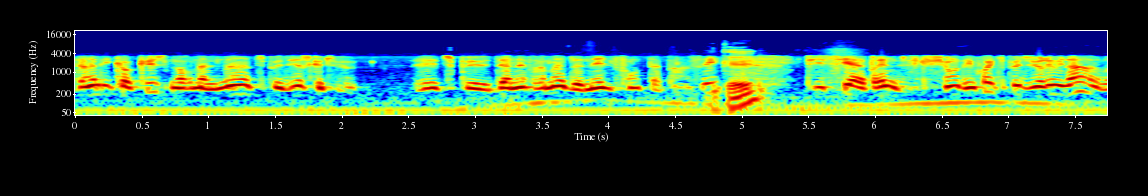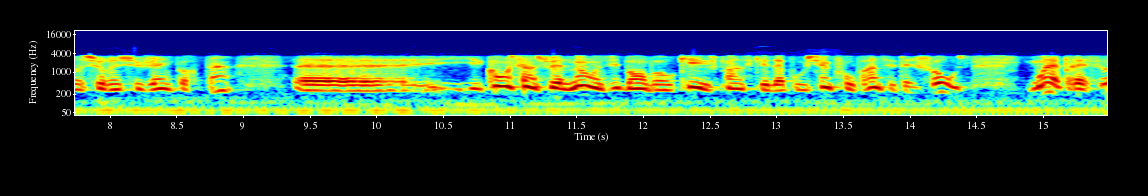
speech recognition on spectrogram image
dans les caucus, normalement, tu peux dire ce que tu veux. Et tu peux donner, vraiment donner le fond de ta pensée. Puis si après une discussion, des fois qui peut durer une heure là, sur un sujet important, euh, consensuellement, on dit bon, bon, ok, je pense que la position qu'il faut prendre, c'est telle chose. Moi, après ça,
